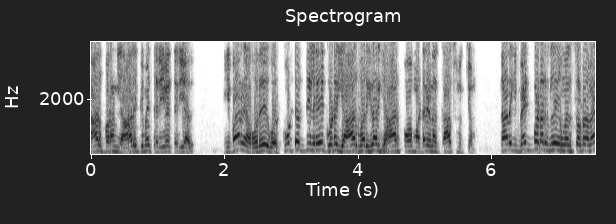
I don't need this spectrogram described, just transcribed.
யார் போறாங்க யாருக்குமே தெரியவே தெரியாது. நீங்க பாருங்க ஒரு ஒரு கூட்டத்திலே கூட யார் வருகிறார் யார் போக மாட்டார் எனக்கு காசு முக்கியம். நாளைக்கு வேட்பாளர்கள் இவங்க சொல்றாங்க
